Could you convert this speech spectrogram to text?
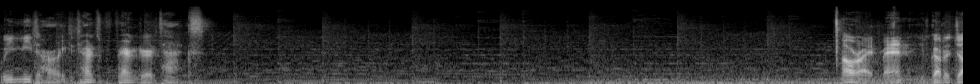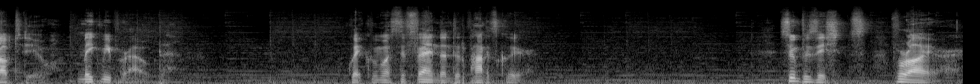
We need to hurry. The Terrans are preparing their attacks. Alright, man. You've got a job to do. Make me proud. Quick, we must defend until the path is clear. Soon positions. For ire.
